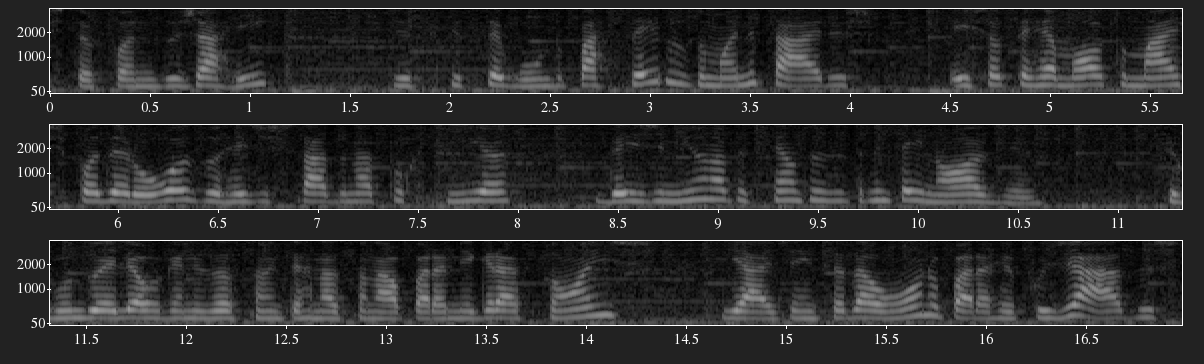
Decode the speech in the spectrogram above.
Stefano Dujarric disse que, segundo parceiros humanitários, este é o terremoto mais poderoso registrado na Turquia desde 1939. Segundo ele, a Organização Internacional para Migrações e a Agência da ONU para Refugiados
